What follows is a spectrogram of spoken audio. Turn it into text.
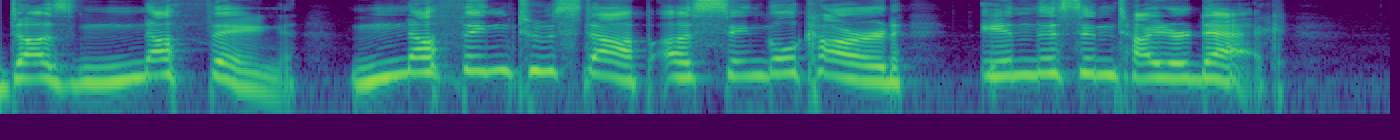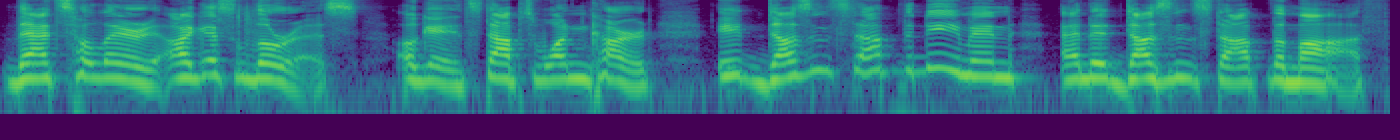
does nothing, nothing to stop a single card in this entire deck. That's hilarious. I guess Lurrus. Okay, it stops one card. It doesn't stop the demon, and it doesn't stop the moth.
